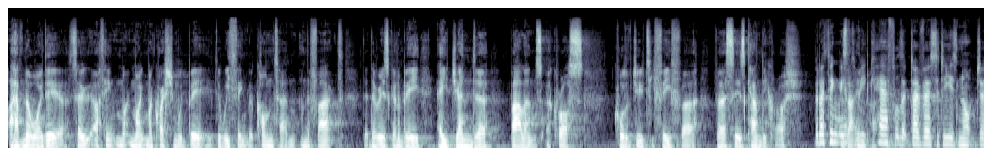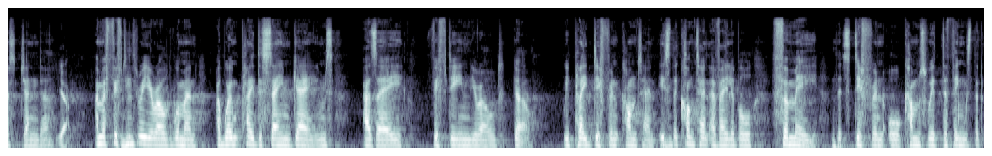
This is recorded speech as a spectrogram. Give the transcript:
I have no idea. So I think my, my, my question would be, do we think that content and the fact that there is going to be a gender balance across Call of Duty FIFA versus Candy Crush But I think we Does have to be impact careful that diversity is not just gender. Yeah. I'm a mm-hmm. 53 year old woman. I won't play the same games as a 15 year old girl. We play different content. Is mm-hmm. the content available for me that's different or comes with the things that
